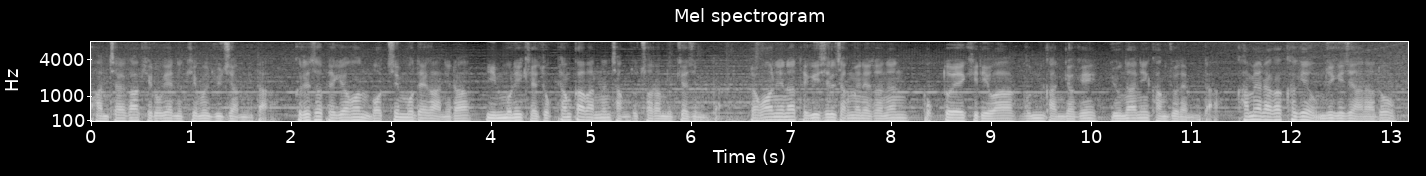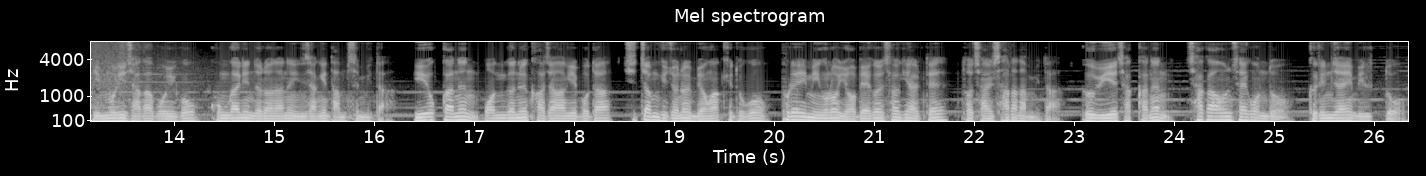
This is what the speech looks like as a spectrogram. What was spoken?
관찰과 기록의 느낌을 유지합니다. 그래서 배경은 멋진 무대가 아니라 인물이 계속 평가받는 장소처럼 느껴집니다. 병원이나 대기실 장면에서는 복도의 길이와 문 간격이 유난히 강조됩니다. 카메라가 크게 움직이지 않아도 인물이 작아 보이고 공간이 늘어나는 인상이 남습니다. 이 효과는 원근을 과장하기보다 시점 기준을 명확히 두고 프레이밍으로 여백을 설계할 때 더 잘 살아납니다. 그 위에 작가는 차가운 색온도, 그림자의 밀도,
